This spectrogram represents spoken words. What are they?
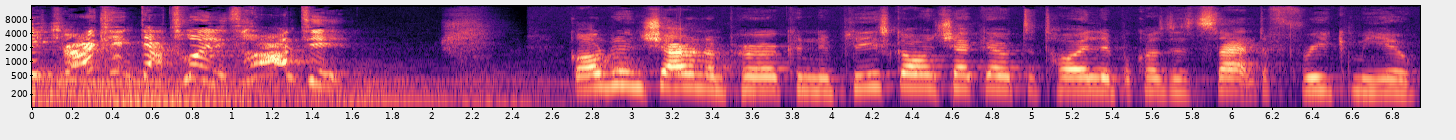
Teacher, I think that toilet's haunted. Godwin, Sharon, and Pearl, can you please go and check out the toilet because it's starting to freak me out?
